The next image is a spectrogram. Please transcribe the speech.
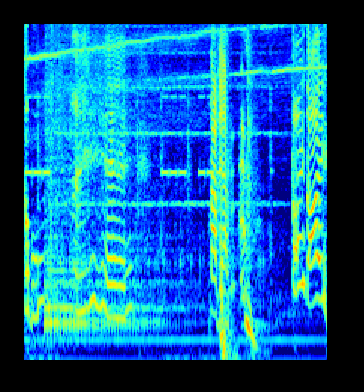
Kaboom! Nào kìa! Tới tới!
